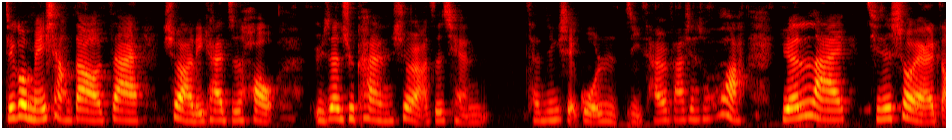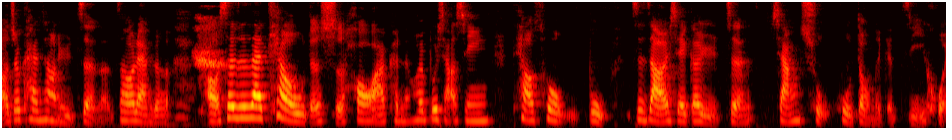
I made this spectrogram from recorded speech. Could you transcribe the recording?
结果没想到在秀雅离开之后，宇正去看秀雅之前曾经写过日记，才会发现说哇，原来其实秀雅早就看上宇正了。之后两个哦，甚至在跳舞的时候啊，可能会不小心跳错舞步，制造一些跟宇正相处互动的一个机会。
